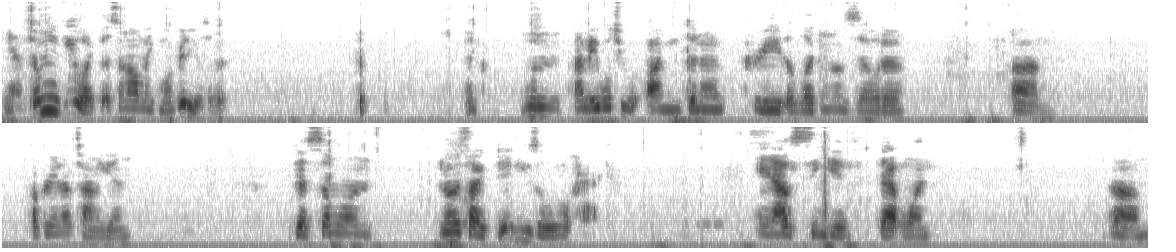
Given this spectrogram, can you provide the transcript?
yeah, tell me if you like this, and I'll make more videos of it. Like, when I'm able to, I'm gonna create a Legend of Zelda, um, Ocarina of Time again. Because someone noticed I did use a little hack. And I was thinking if that one, um,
